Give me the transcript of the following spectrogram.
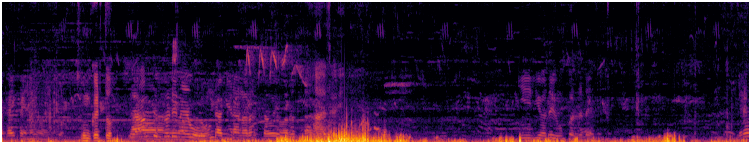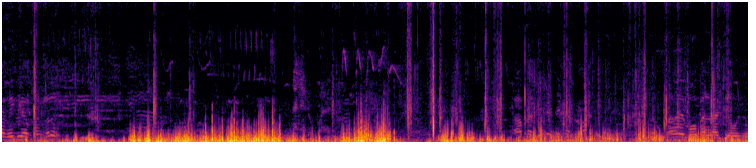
ખાઈ ખાઈ નહીં હોય ઝૂમ કરતો હા સરી વિડિયો કોલ કરું આપણે બીજે દેખાય આ મોબાઈલ રાખજો ઓલો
